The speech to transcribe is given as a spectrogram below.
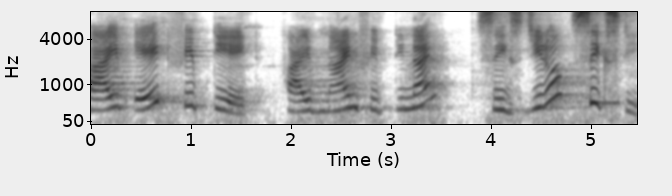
five eight fifty eight five nine fifty nine six zero sixty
